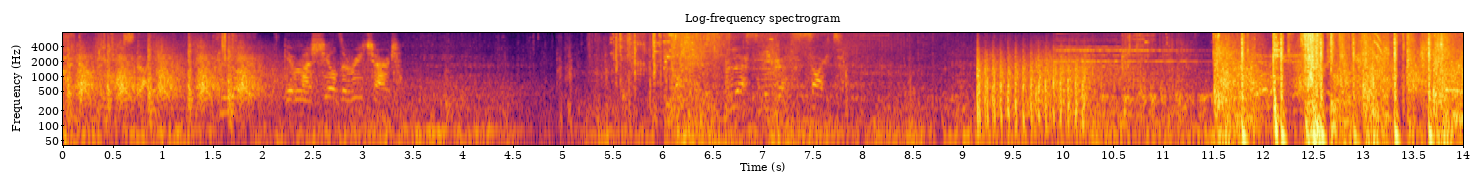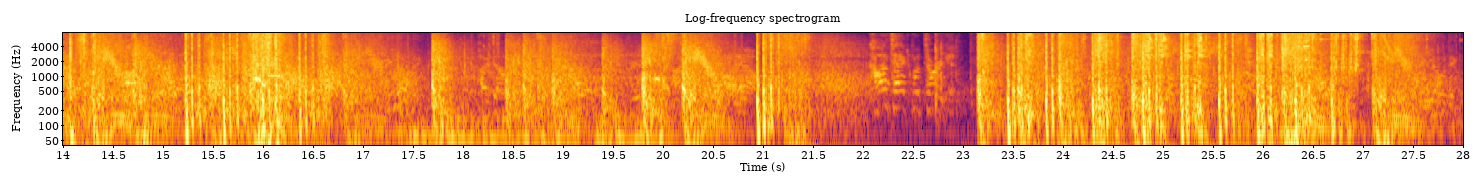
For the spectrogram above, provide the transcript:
I downed the hostile. Reloading. Give my shields a recharge. Bless me with sight. I downed Down. Contact with target. Reloading.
